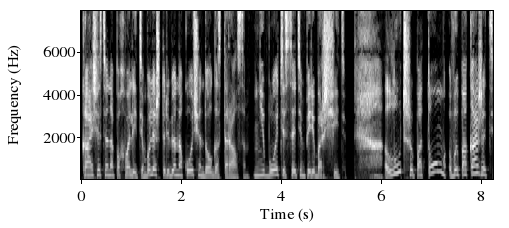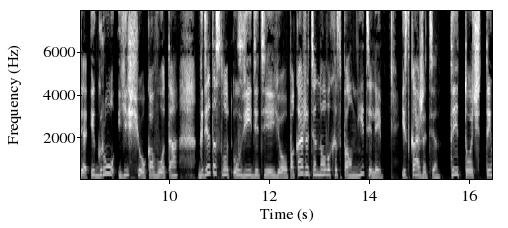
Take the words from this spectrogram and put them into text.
качественно похвалить. Тем более, что ребенок очень долго старался. Не бойтесь с этим переборщить. Лучше потом вы покажете игру еще кого-то, где-то увидите ее, покажете новых исполнителей, и скажете, ты точно, ты,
